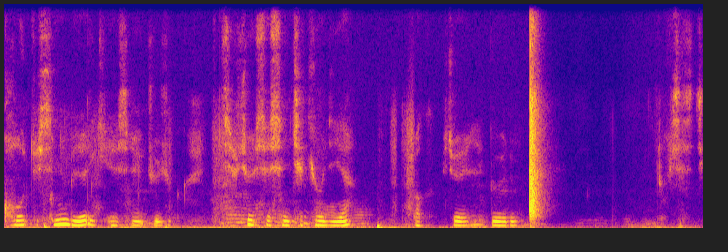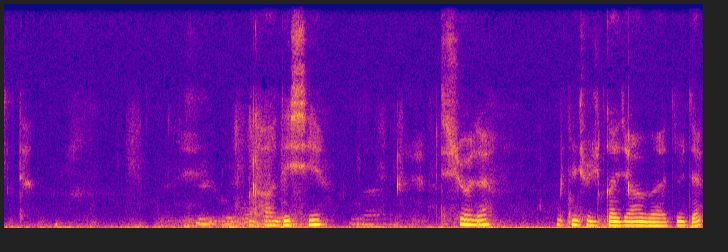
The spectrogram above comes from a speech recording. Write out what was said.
Kardeşinin bile iki yaşında çocuk. Şöyle sesini çekiyor diye. Bak şöyle gördüm. Çok ses çıktı. Kardeşi. Bir şöyle. Bütün çocuklar cevap verdi bir de.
